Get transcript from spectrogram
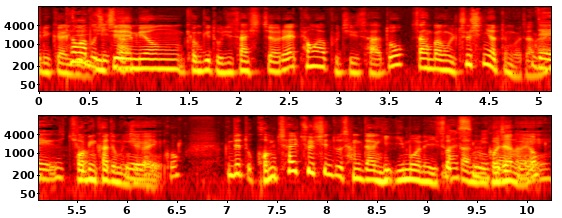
그러니까 이제 이재명 경기도지사 시절에 평화부지사도 쌍방울 출신이었던 거잖아요. 네, 그렇죠. 법인카드 문제가 예. 있고. 근데 또 검찰 출신도 상당히 임원에 있었다는 맞습니다. 거잖아요. 예.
